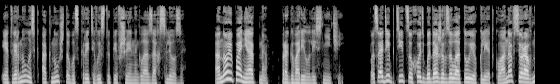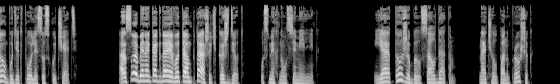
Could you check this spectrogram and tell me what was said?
и отвернулась к окну, чтобы скрыть выступившие на глазах слезы. «Оно и понятно», — проговорил лесничий. «Посади птицу хоть бы даже в золотую клетку, она все равно будет по лесу скучать». «Особенно, когда его там пташечка ждет, усмехнулся мельник. «Я тоже был солдатом», — начал пан Прошек,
